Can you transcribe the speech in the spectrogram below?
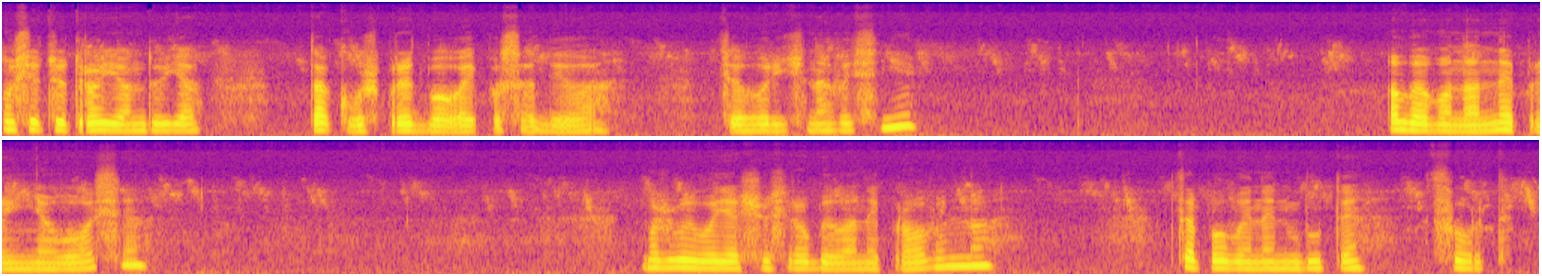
Ось цю троянду я також придбала і посадила цьогоріч навесні. Але вона не прийнялася. Можливо, я щось робила неправильно. Це повинен бути сорт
